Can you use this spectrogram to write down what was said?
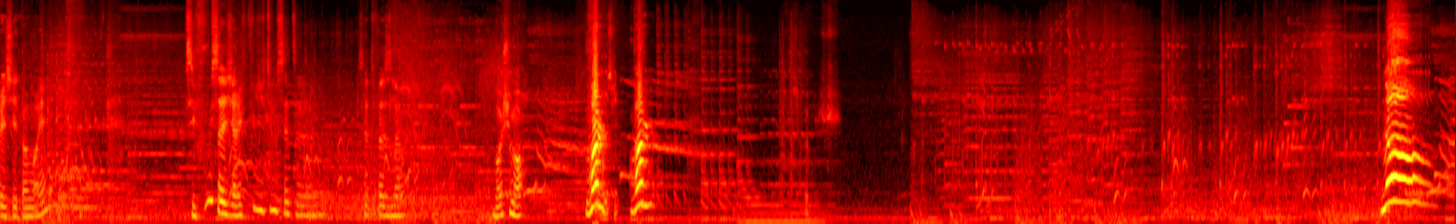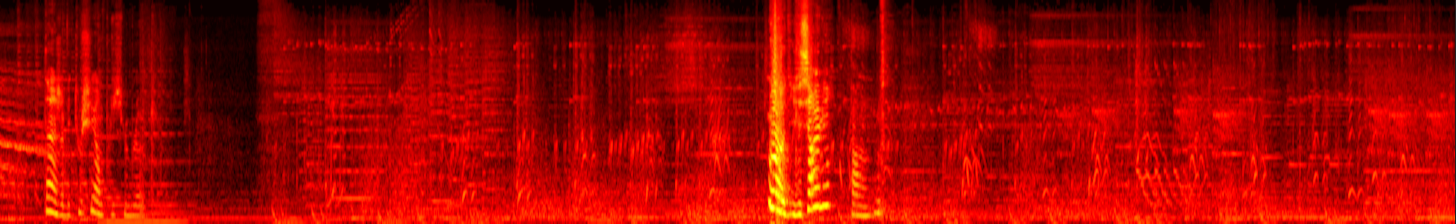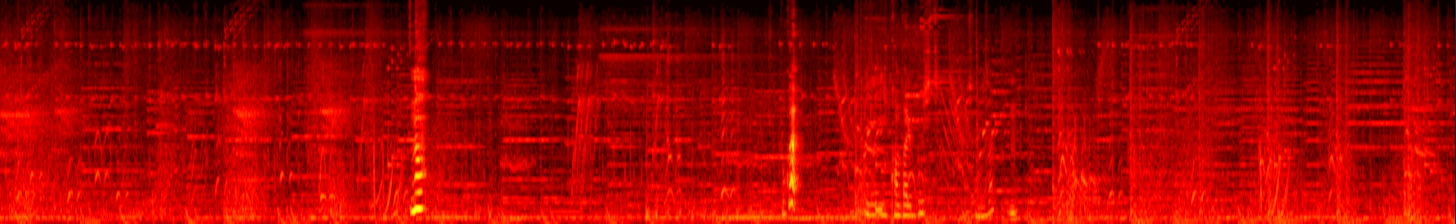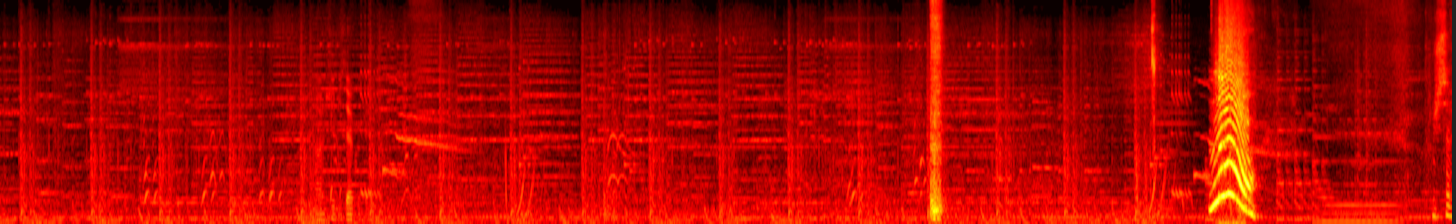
Essayer de pas mourir. C'est fou ça, j'y arrive plus du tout cette, euh, cette phase là. Bon, je suis mort. Vol Merci. Vol pas. Non Putain, j'avais touché en plus le bloc. Il est sérieux lui? Pardon.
